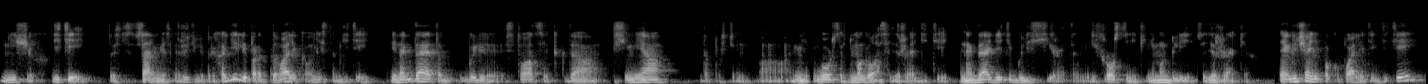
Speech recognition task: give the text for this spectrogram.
нищих детей. То есть сами местные жители приходили и продавали колонистам детей. Иногда это были ситуации, когда семья допустим, э, горсток не могла содержать детей. Иногда дети были сиротами, их родственники не могли содержать их. И англичане покупали этих детей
